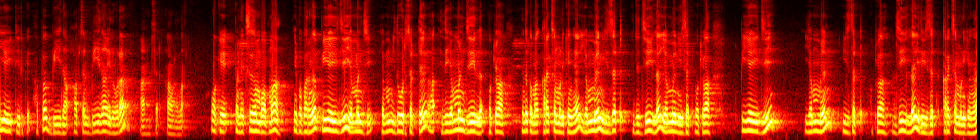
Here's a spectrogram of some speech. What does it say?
இஐடி இருக்குது அப்போ பி தான். ஆப்ஷன் பி தான் இதோட ஆன்சர் அவ்வளோதான் ஓகே இப்போ நெக்ஸ்ட் சம் பார்ப்போமா? இப்போ பாருங்கள் பிஐஜி எம்என்ஜி எம் இது ஒரு செட்டு இது எம்என்ஜி இல்லை. ஓகேவா வந்து கரெக்ஷன் பண்ணிக்கோங்க. எம்என் இசட் இது ஜி இல்லை எம்என் இசட் ஓகேவா B I G M N Z ஓகேவா ஜி இல்லை இது இசட் கரெக்ஷன் பண்ணிக்கோங்க.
